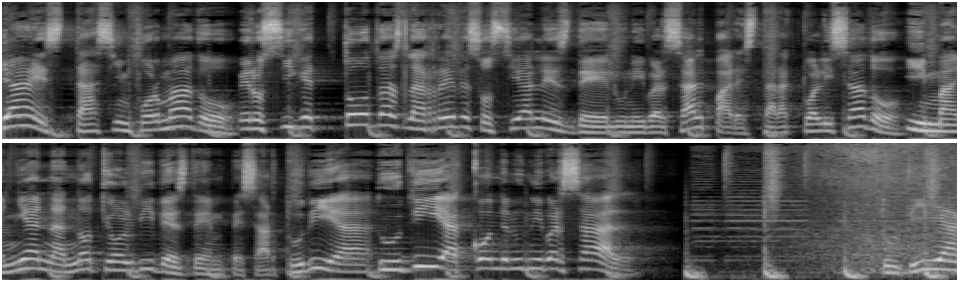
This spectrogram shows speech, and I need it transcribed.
Ya estás informado, pero sigue todas las redes sociales de El Universal para estar actualizado. Y mañana no te olvides de empezar tu día, tu día con El Universal. Tu día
